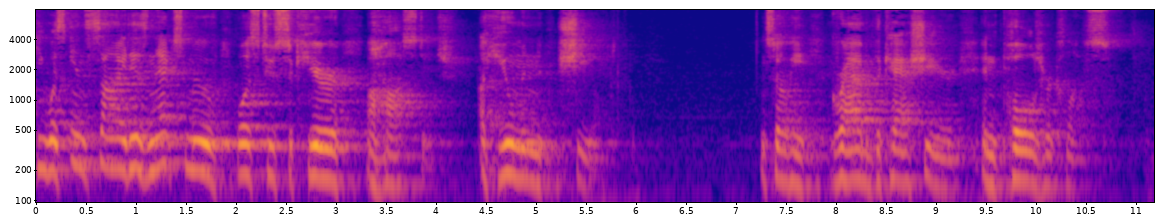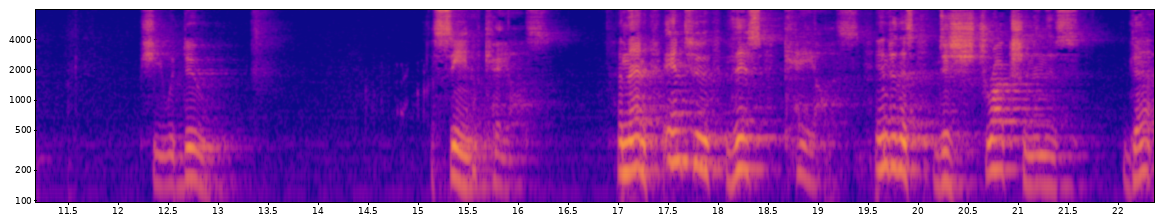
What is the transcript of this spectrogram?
he was inside, his next move was to secure a hostage, a human shield. And so he grabbed the cashier and pulled her close. She would do. Scene of chaos. And then into this chaos, into this destruction and this death,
